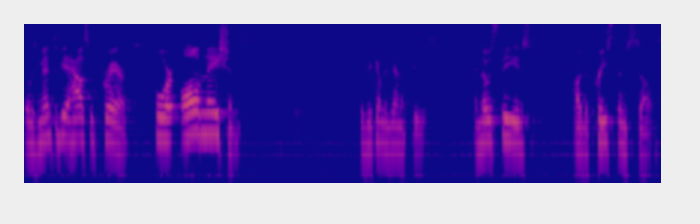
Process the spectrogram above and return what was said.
that was meant to be a house of prayer for all nations has become a den of thieves. And those thieves are the priests themselves.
